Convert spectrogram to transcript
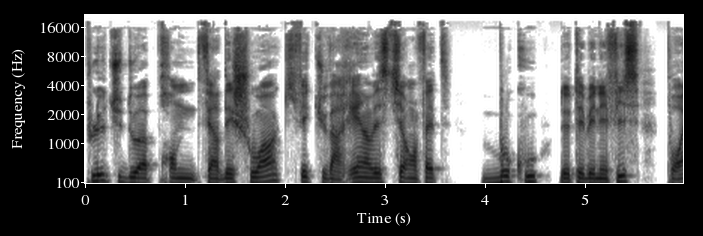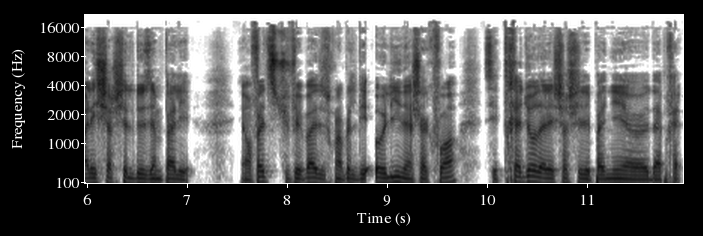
plus tu dois prendre, faire des choix qui fait que tu vas réinvestir en fait beaucoup de tes bénéfices pour aller chercher le deuxième palier. Et en fait, si tu fais pas ce qu'on appelle des all-in à chaque fois, c'est très dur d'aller chercher les paniers euh, d'après.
